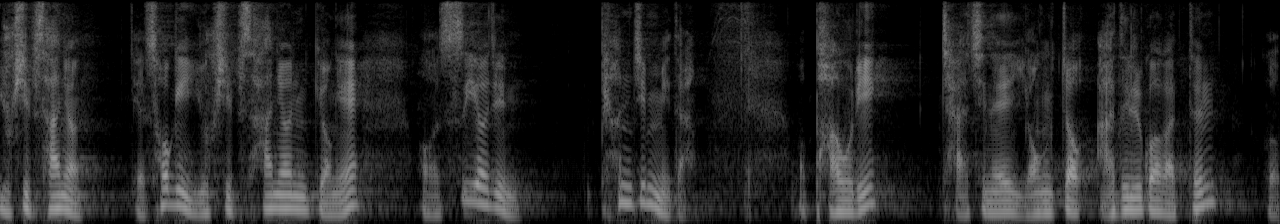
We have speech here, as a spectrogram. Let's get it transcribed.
64년 예, 서기 64년 경에 어, 쓰여진 편지입니다. 어, 바울이 자신의 영적 아들과 같은 그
